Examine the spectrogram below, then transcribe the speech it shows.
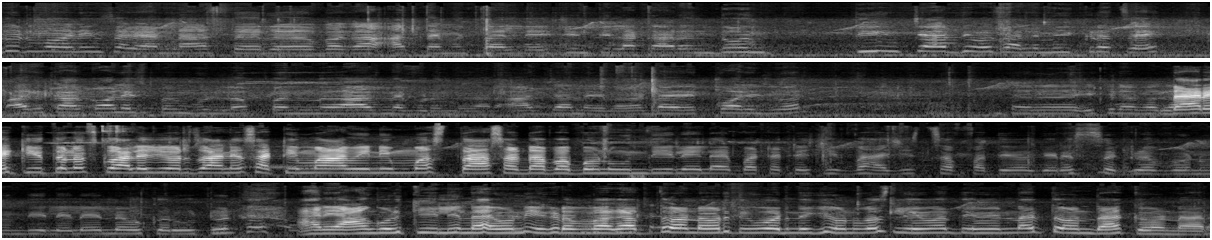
गुड मॉर्निंग सगळ्यांना. तर बघा आता मी चालले जिंतीला कारण दोन तीन चार दिवस झाले मी इकडेच आहे. माझं काल कॉलेज पण बुडलं पण आज नाही बुडून देणार. आज जाणार आहे बघा डायरेक्ट कॉलेजवर तर इकडे बघा. डायरेक्ट इथूनच कॉलेजवर जाण्यासाठी मामीने मस्त असा डबा बनवून दिलेला आहे. बटाट्याची भाजी चपाती वगैरे सगळं बनवून दिलेलं आहे लवकर उठून. आणि आंघोळ केली नाही म्हणून इकडे बघा तोंडावरती ओढणी घेऊन बसली म्हणते मी नाही तोंड दाखवणार.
